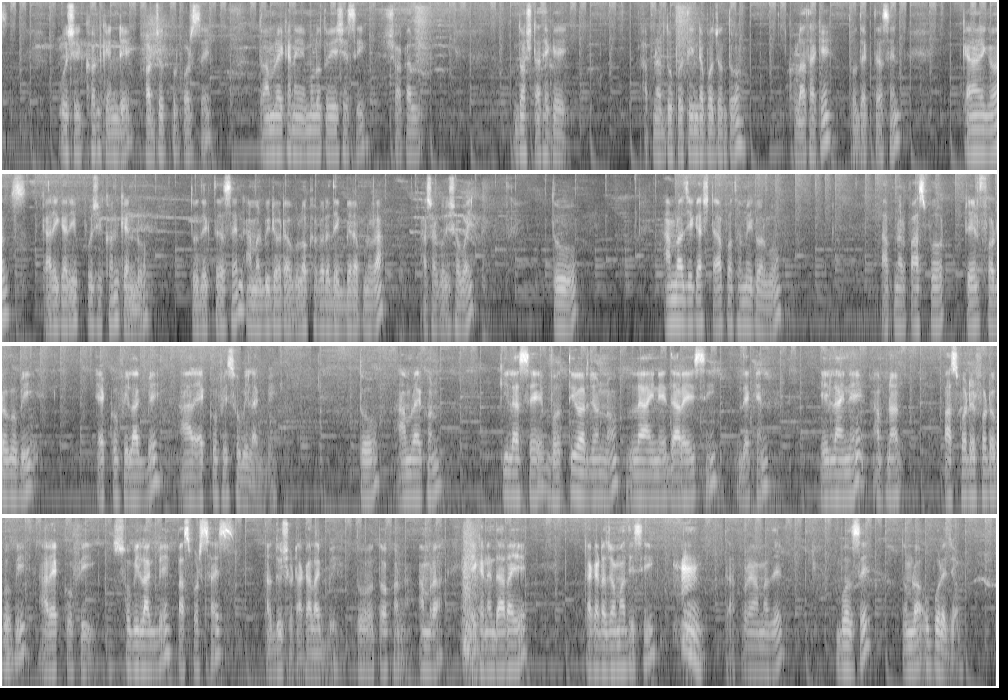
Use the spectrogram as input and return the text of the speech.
প্রশিক্ষণ কেন্দ্রে হরজতপুর পড়ছে। তো আমরা এখানে মূলত এসেছি সকাল দশটা থেকে আপনার দুপুর তিনটা পর্যন্ত খোলা থাকে। তো দেখতে আছেন কেরানীগঞ্জ কারিগরি প্রশিক্ষণ কেন্দ্র। তো দেখতে আছেন, আমার ভিডিওটা লক্ষ্য করে দেখবেন আপনারা, আশা করি সবাই। তো আমরা যে কাজটা প্রথমে করব, আপনার পাসপোর্টের ফটোকপি, এক কপি লাগবে আর এক কপি ছবি লাগবে। তো আমরা এখন ক্লাসে ভর্তি হওয়ার জন্য লাইনে দাঁড়িয়েছি দেখেন। এই লাইনে আপনার পাসপোর্টের ফটোকপি আর এক কপি ছবি লাগবে, পাসপোর্ট সাইজ, আর দুশো টাকা লাগবে। তো তখন আমরা এখানে দাঁড়াইয়ে টাকাটা জমা দিছি। তারপরে আমাদের বলছে, তোমরা উপরে যাও।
